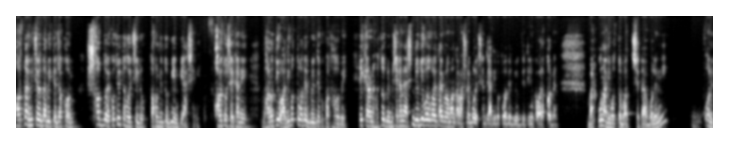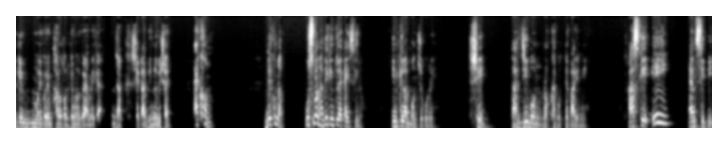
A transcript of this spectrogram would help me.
হত্যার বিচারের দাবিতে যখন সব দল একত্রিত হয়েছিল, তখন কিন্তু বিএনপি আসেনি। হয়তো সেখানে ভারতীয় আধিপত্যবাদের বিরুদ্ধে কথা হবে, এই কারণে হয়তো সেখানে আসেন। যদি বলতে রহমান তার আসলে বলেছেন যে আধিপত্যবাদের বিরুদ্ধে তিনি মোকাবেলা করবেন। বাট কোন আধিপত্যবাদ সেটা বলেননি। অনেকে মনে করে ভারত, অনেকে মনে করে আমেরিকা, যাক, সেটা ভিন্ন বিষয়। এখন দেখুন উসমান হাদি কিন্তু একাই ছিল, ইনকিলাব মঞ্চ করে। সে তার জীবন রক্ষা করতে পারেনি। আজকে এই এনসিপি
